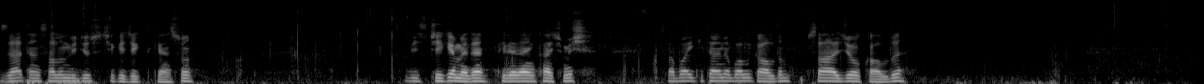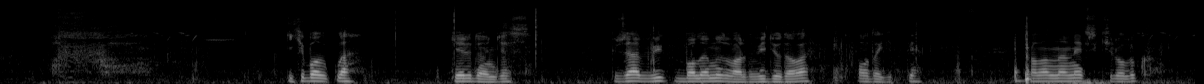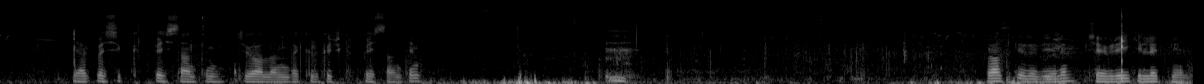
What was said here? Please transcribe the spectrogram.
zaten salım videosu çekecektik en son. Biz çekemeden fileden kaçmış. Sabah iki tane balık aldım. Sadece o kaldı. İki balıkla geri döneceğiz. Güzel büyük bir balığımız vardı. Videoda var. O da gitti. Kalanların hepsi kiloluk. Yaklaşık 45 santim civarlarında. 43-45 santim. Rastgele diyelim. Çevreyi kirletmeyelim.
